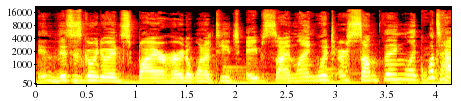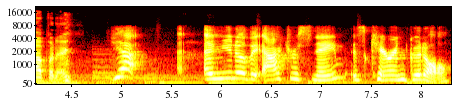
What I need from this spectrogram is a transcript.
this is going to inspire her to want to teach apes sign language or something? Like what's happening? Yeah, and you know the actress name is Karen Goodall,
